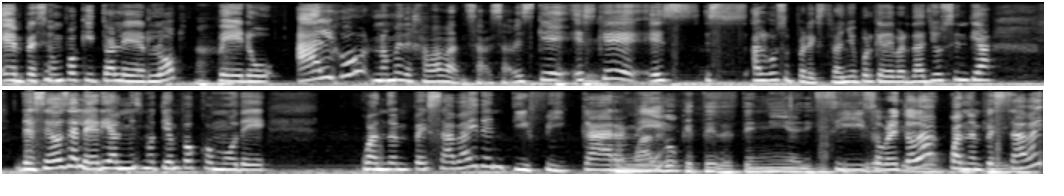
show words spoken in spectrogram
empecé un poquito a leerlo, Ajá. pero algo no me dejaba avanzar, ¿sabes? Que es que es, es algo súper extraño porque de verdad yo sentía deseos de leer y al mismo tiempo como de cuando empezaba a identificarme. Como algo que te detenía. Dijiste, Sí, sobre todo no. cuando empezaba a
